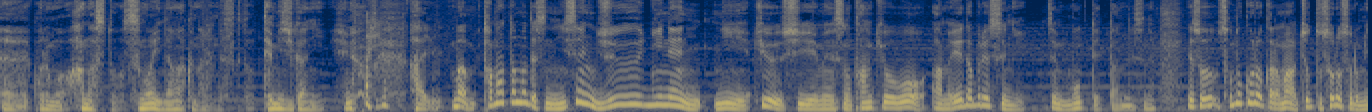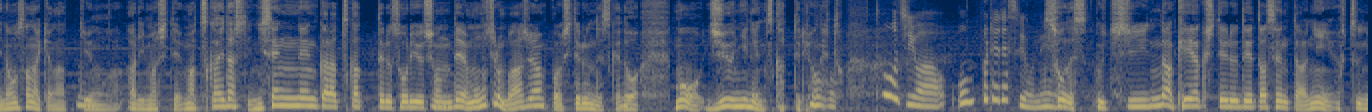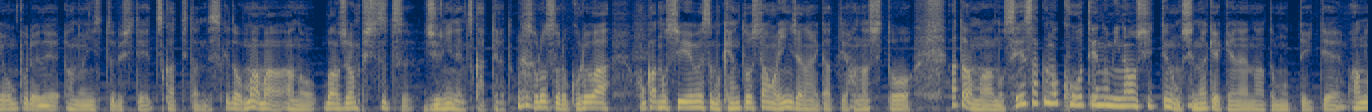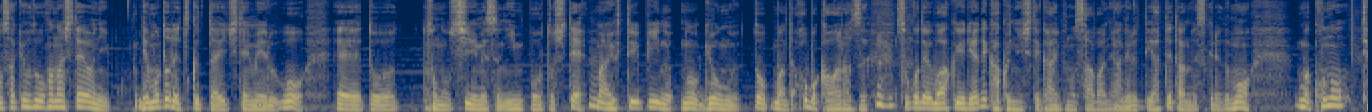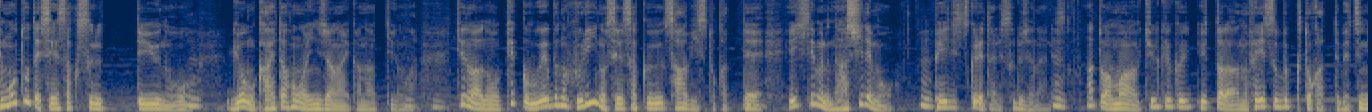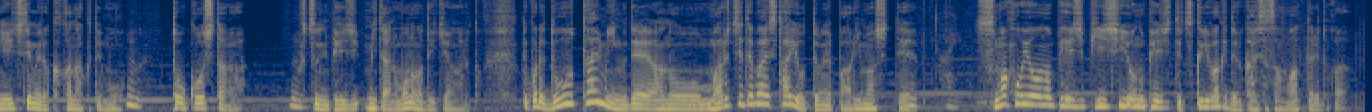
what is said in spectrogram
えーこれも話すとすごい長くなるんですけど手短に。はい。まあたまたまですね2012年に旧 CMS の環境をあの AWS に全部持ってったんですね。でそその頃からまあちょっとそろそろ見直さなきゃなっていうのがありまして、まあ使い出して2000年から使ってるソリューションで、もちろんバージョンアップはしてるんですけど、もう12年使ってるよねと。当時はオンプレですよねそうです。うちが契約しているデータセンターに普通にオンプレで、あのインストールして使ってたんですけど、まあまあ、あの、バージョンアップしつつ12年使ってると。そろそろこれは他の CMS も検討した方がいいんじゃないかっていう話と、あとはまあ、あの、制作の工程の見直しっていうのもしなきゃいけないなと思っていて、あの、先ほどお話したように、手元で作った HTML を、えっ、と、その CMS にインポートして、まあ FTP のの業務と、まあほぼ変わらず、そこでワークエリアで確認して外部のサーバーに上げるってやってたんですけれども、まあこの手元で制作するっていうのを業務変えた方がいいんじゃないかなっていうのが、っていうのはあの結構ウェブのフリーの制作サービスとかって、HTML なしでもページ作れたりするじゃないですか。あとはまあ究極言ったらあの Facebook とかって別に HTML 書かなくても、投稿したら普通にページみたいなものが出来上がると。で、これ同タイミングで、あの、マルチデバイス対応っていうのがやっぱありまして、はい、スマホ用のページ、PC 用のページって作り分けてる会社さんもあったりとか、あ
